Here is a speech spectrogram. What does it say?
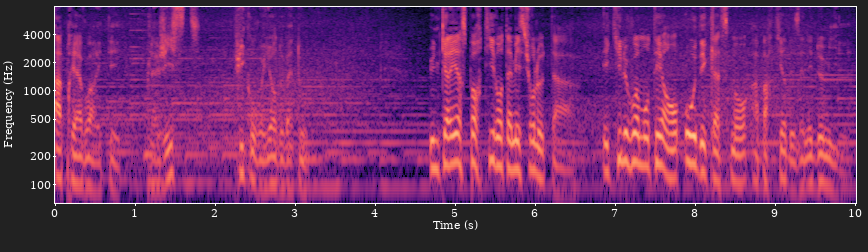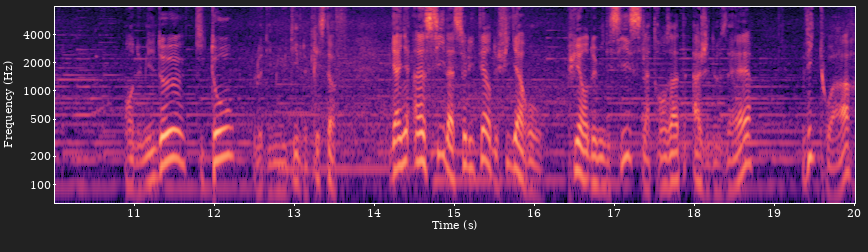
après avoir été plagiste, puis convoyeur de bateaux. Une carrière sportive entamée sur le tard, et qui le voit monter en haut des classements à partir des années 2000. En 2002, Quito, le diminutif de Christophe, gagne ainsi la solitaire du Figaro, puis en 2006 la Transat AG2R, victoire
